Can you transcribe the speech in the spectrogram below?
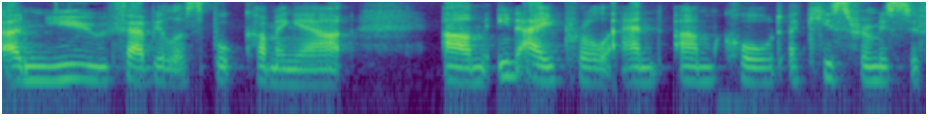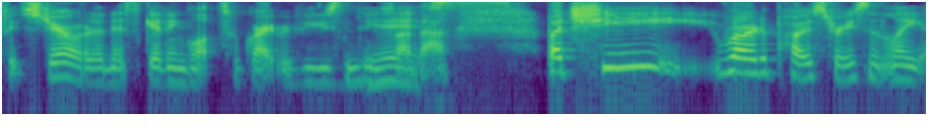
a new fabulous book coming out. Um, in April, and um, called "A Kiss from Mr. Fitzgerald," and it's getting lots of great reviews and things like that. But she wrote a post recently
